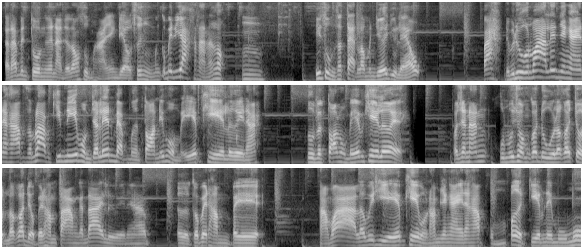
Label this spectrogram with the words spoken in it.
แต่ถ้าเป็นตัวเงินอาจจะต้องสุ่มหาอย่างเดียว ซึ่งมันก็ไม่ได้ยากขนาดนั้นหรอกอืมที่สุ่มสแตทเรามันเยอะอยู่แล้วไปเดี๋ยวไปดูกันว่าเล่นยังไงนะครับสำหรับคลิปนี้ผมจะเล่นแบบเหมือนตอนที่ผม AFK เลยนะสูตรแบบตอนผม AFK เลย เพราะฉะนั้นคุณผู้ชมก็ดูแล้วก็จดแล้วก็เดี๋ยวไปทำตามกันได้เลยนะครับ เออก็ไปทำไป ถามว่าแล้ววิธี AFK ผมทำยังไงนะครับ ผมเปิดเกมในมูมู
